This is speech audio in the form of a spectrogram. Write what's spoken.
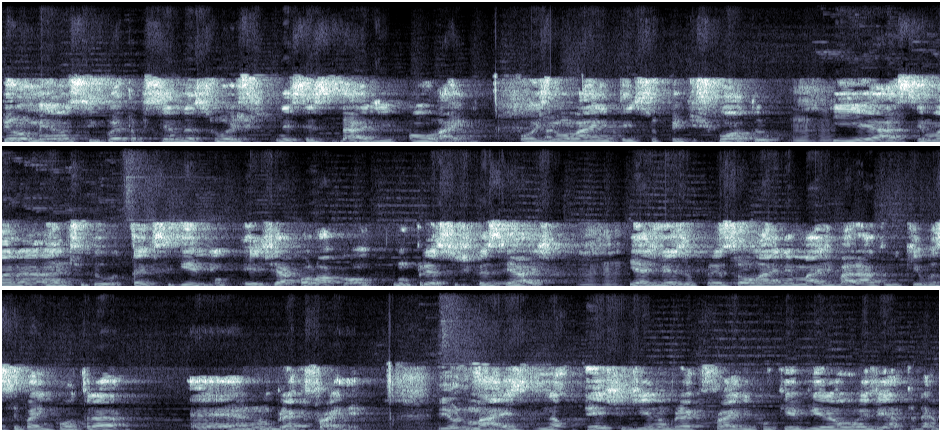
pelo menos 50% das suas necessidades online. Hoje online tem super desconto uhum. e a semana antes do Thanksgiving eles já colocam com preços especiais uhum. e às vezes o preço online é mais barato do que você vai encontrar é, no Black Friday. Não Mas não deixe de ir no Black Friday porque vira um evento, né?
